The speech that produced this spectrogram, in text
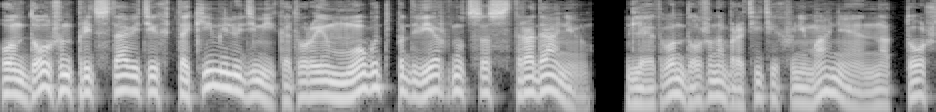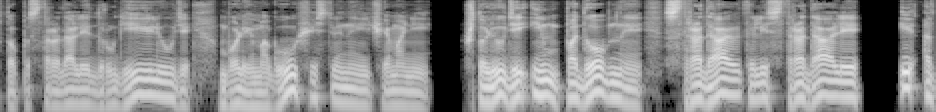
Он должен представить их такими людьми, которые могут подвергнуться страданию. Для этого он должен обратить их внимание на то, что пострадали другие люди, более могущественные, чем они, что люди им подобные страдают или страдали и от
